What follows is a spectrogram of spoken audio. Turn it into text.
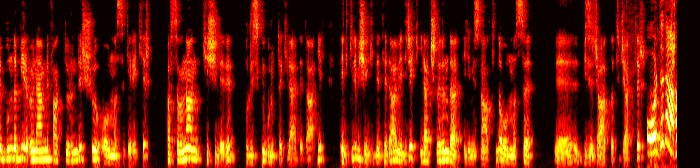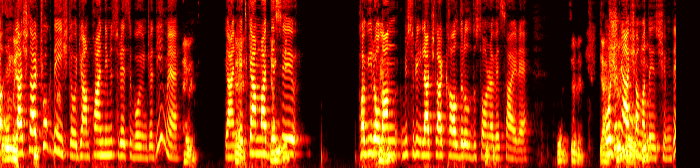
Ve bunda bir önemli faktörün de şu olması gerekir. Hastalanan kişileri, bu riskli gruptakilerde dahil, etkili bir şekilde tedavi edecek ilaçların da elimizin altında olması e, bizi rahatlatacaktır. Orada da İşte onunla- ilaçlar çok değişti hocam pandemi süresi boyunca değil mi? Evet. Yani Evet. etken maddesi Yani pavir olan bir sürü ilaçlar kaldırıldı sonra vesaire. Tabii, tabii. Yani Orada ne oldu. aşamadayız şimdi?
